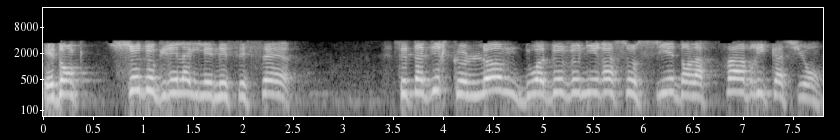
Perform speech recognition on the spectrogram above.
Et donc, ce degré-là, il est nécessaire. C'est-à-dire que l'homme doit devenir associé dans la fabrication.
